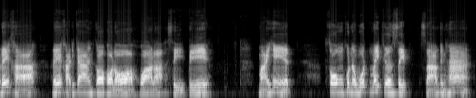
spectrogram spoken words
เลขาเลขาธิการกพลวาระ 4 ปี หมายเหตุ ทรงคุณวุฒิไม่เกิน 10 3-5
